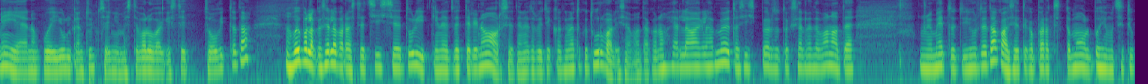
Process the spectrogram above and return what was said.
meie nagu ei julgenud üldse inimeste valuvaigisteid soovitada. Noh, võib-olla ka sellepärast, et siis tulidki need veterinaarsed ja need olid ikkagi natuke turvalisemad, aga noh, jälle aeg läheb mööda, siis pöördutakse jälle nende vanade meetodi juurde tagasi, et ega paratsetamool põhimõtteliselt ju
